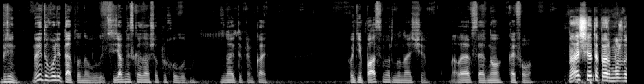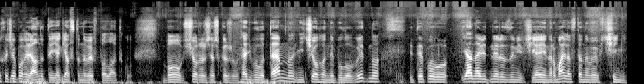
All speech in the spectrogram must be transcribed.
Блін, ну і доволі тепло на вулиці. Я б не сказав, що прохолодно. Знаєте, прям кайф. Хоч і пасмурно, наче, але все одно кайфово. Ну, а ще тепер можна хоча б поглянути, як я встановив палатку. Бо вчора ж я ж кажу, геть було темно, нічого не було видно. І, типу, я навіть не розумів, чи я її нормально встановив, чи ні.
